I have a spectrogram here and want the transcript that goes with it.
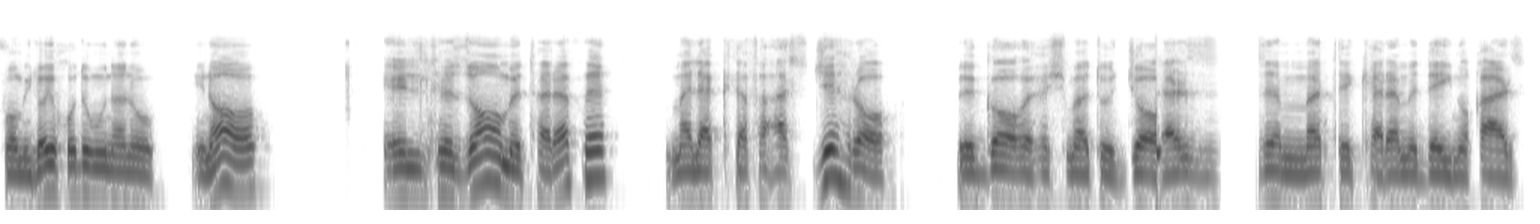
فامیلای خودمونن و اینا. التزام طرف ملکتف اسجه را به گاه حشمت و جا در ذمت کرم دین و قرض.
